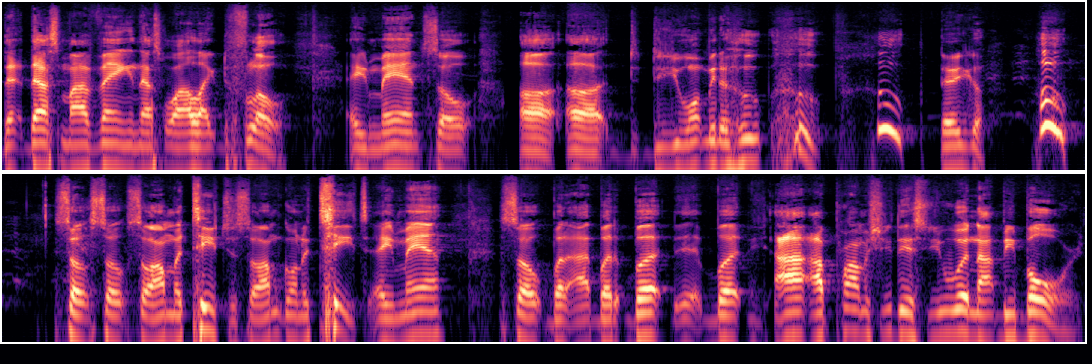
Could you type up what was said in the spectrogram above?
That, that's my vein. That's why I like to flow. Amen. So, uh, uh, do you want me to hoop? Hoop, hoop. There you go. Hoop. So, so, so I'm a teacher. So I'm going to teach. Amen. So, but I, but, but, but I, I promise you this: you will not be bored.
